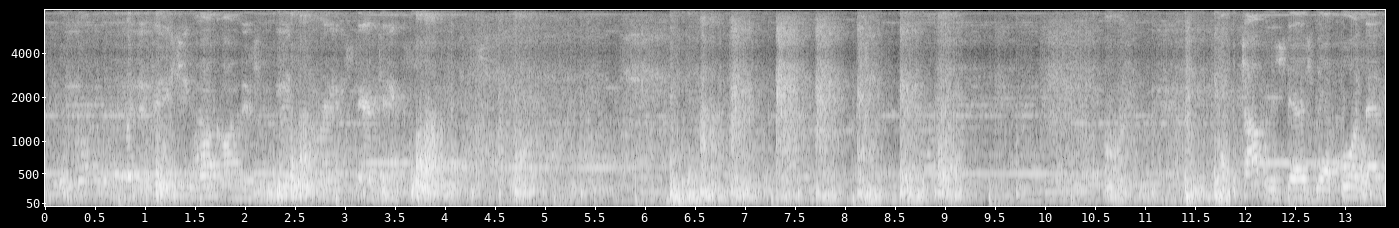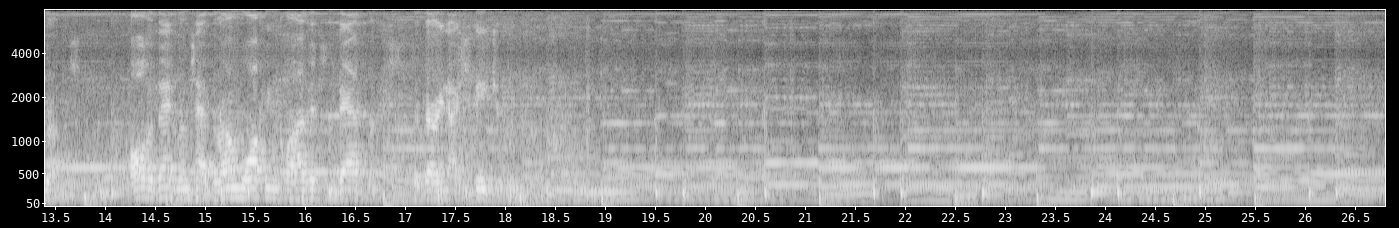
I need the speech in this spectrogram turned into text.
top of the stairs, we have four bedrooms. All the bedrooms have their own walk-in closets and bathrooms. It's a very nice feature.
